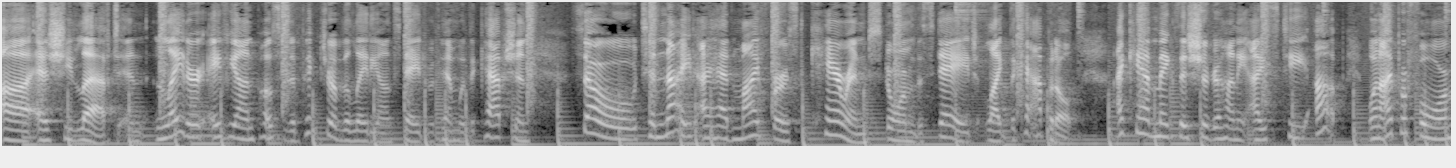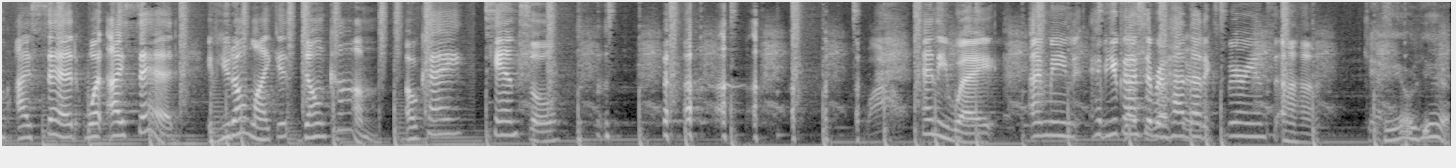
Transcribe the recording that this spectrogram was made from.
uh, as she left. And later, Affion posted a picture of the lady on stage with him with the caption, so tonight I had my first Karen storm the stage like the Capitol. I can't make this sugar honey iced tea up. When I perform, I said what I said. If you don't like it, don't come. Okay? Cancel. wow. Anyway, I mean, have you guys ever had that experience? Uh huh. Hell yeah.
